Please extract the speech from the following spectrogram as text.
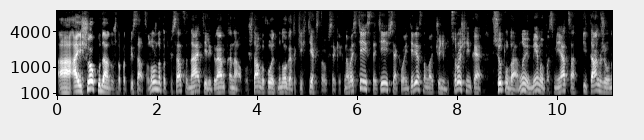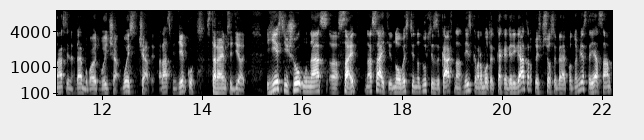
А, а еще куда нужно подписаться? Нужно подписаться на телеграм-канал, потому что там выходит много таких текстовых всяких новостей, статей, всякого интересного, что-нибудь срочненькое, все туда. Ну и мемы, посмеяться. И там же у нас иногда бывают voice-чаты. Раз в недельку стараемся делать. Есть еще у нас э, сайт. На сайте новости на двух языках. На английском работает как агрегатор, то есть все собирает в одно место. Я сам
